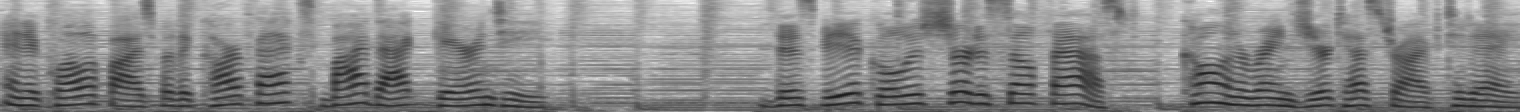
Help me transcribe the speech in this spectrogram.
and it qualifies for the Carfax buyback guarantee. This vehicle is sure to sell fast. Call and arrange your test drive today.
